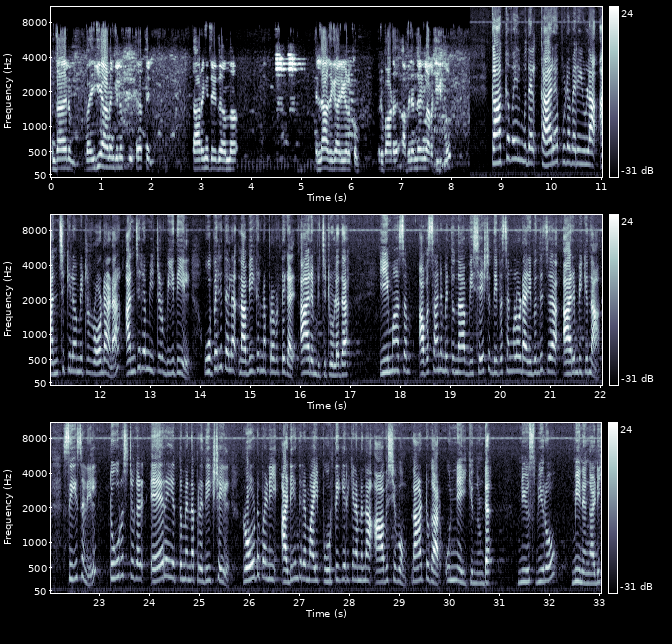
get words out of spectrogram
എന്തായാലും വൈകിയാണെങ്കിലും ഇത്തരത്തിൽ ടാറിംഗ് ചെയ്തു തന്ന എല്ലാ അധികാരികൾക്കും ഒരുപാട് അഭിനന്ദനങ്ങൾ അർഹിക്കുന്നു. കാക്കവയൽ മുതൽ കാരാപ്പുഴ വരെയുള്ള അഞ്ച് കിലോമീറ്റർ റോഡാണ് അഞ്ചര മീറ്റർ വീതിയിൽ ഉപരിതല നവീകരണ പ്രവൃത്തികൾ ആരംഭിച്ചിട്ടുള്ളത്. ഈ മാസം അവസാനമെത്തുന്ന വിശേഷ ദിവസങ്ങളോടനുബന്ധിച്ച് ആരംഭിക്കുന്ന സീസണിൽ ടൂറിസ്റ്റുകൾ ഏറെ എത്തുമെന്ന പ്രതീക്ഷയിൽ റോഡ് പണി അടിയന്തരമായി പൂർത്തീകരിക്കണമെന്ന ആവശ്യവും നാട്ടുകാർ ഉന്നയിക്കുന്നുണ്ട്. News bureau Meenangadi.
